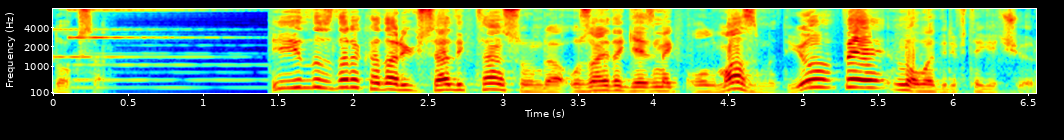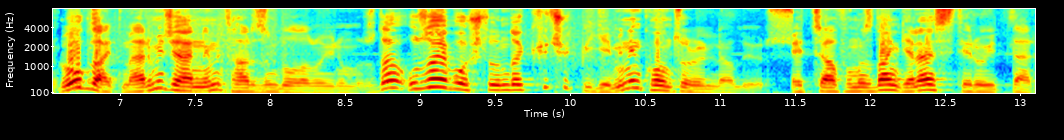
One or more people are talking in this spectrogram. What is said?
90. Yıldızlara kadar yükseldikten sonra uzayda gezmek olmaz mı diyor ve Nova Drift'e geçiyorum. Roguelite mermi cehennemi tarzında olan oyunumuzda uzay boşluğunda küçük bir geminin kontrolünü alıyoruz. Etrafımızdan gelen steroidler,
